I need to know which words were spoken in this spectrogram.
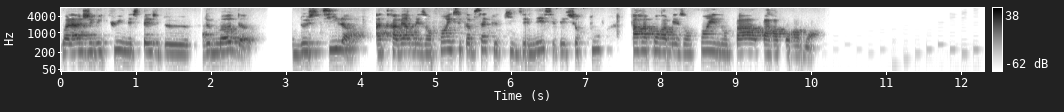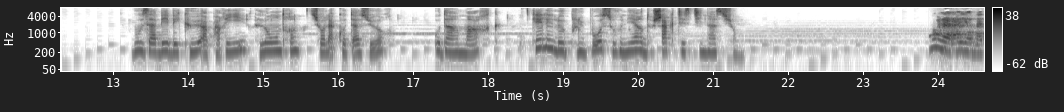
voilà, j'ai vécu une espèce de, de mode, de style à travers mes enfants et c'est comme ça que Kids est né. C'était surtout par rapport à mes enfants et non pas par rapport à moi. Vous avez vécu à Paris, Londres, sur la Côte d'Azur, au Danemark. Quel est le plus beau souvenir de chaque destination? Oh là là, il y en a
